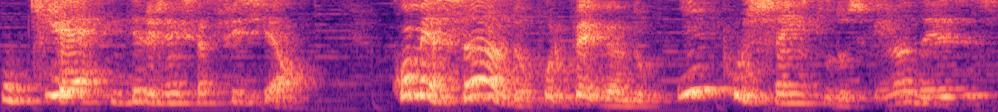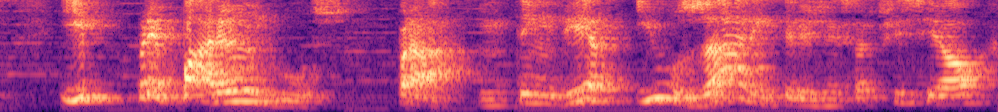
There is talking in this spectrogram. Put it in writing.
o que é inteligência artificial. Começando por pegando 1% dos finlandeses e preparando-os para entender e usar a inteligência artificial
